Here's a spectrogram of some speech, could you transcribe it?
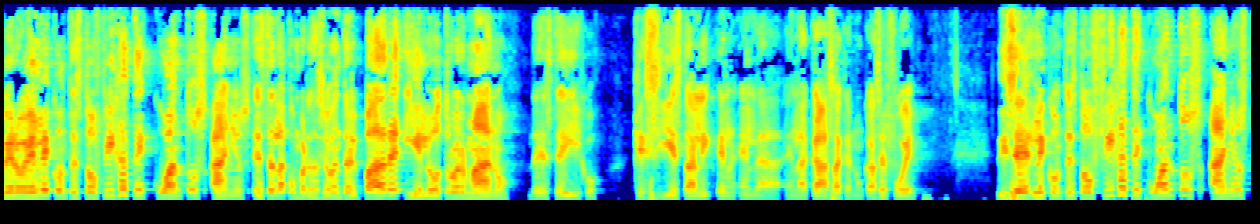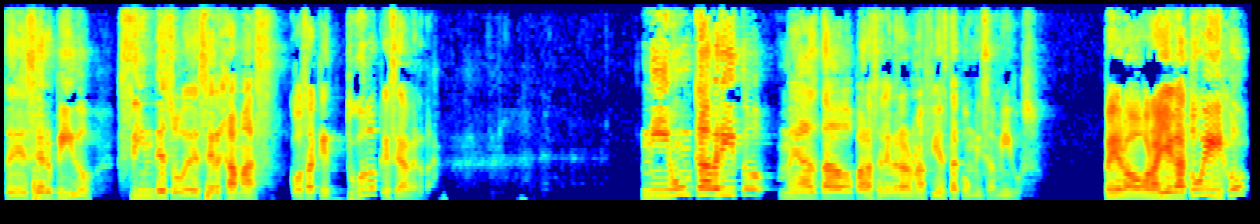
pero él le contestó, fíjate cuántos años, esta es la conversación entre el padre y el otro hermano de este hijo, que sí está en, la, en la casa, que nunca se fue. Dice, le contestó, fíjate cuántos años te he servido sin desobedecer jamás, cosa que dudo que sea verdad. Ni un cabrito me has dado para celebrar una fiesta con mis amigos. Pero ahora llega tu hijo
